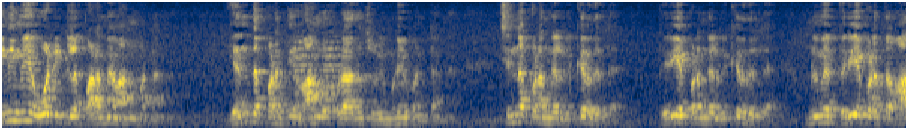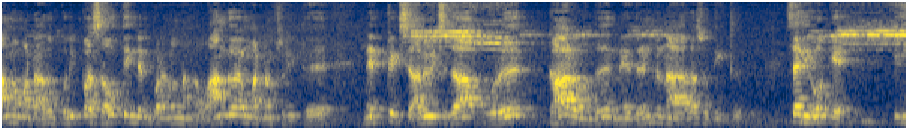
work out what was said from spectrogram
இனிமே ஓடிடியில் படமே வாங்க மாட்டாங்க. எந்த படத்தையும் வாங்கக்கூடாதுன்னு சொல்லி முடிவு பண்ணிட்டாங்க. சின்ன படங்கள் விற்கிறது இல்லை பெரிய படங்கள் விற்கிறது இல்லை இனிமே பெரிய படத்தை வாங்க மாட்டோம் அதுவும் குறிப்பாக சவுத் இந்தியன் படங்கள் நாங்கள் வாங்கவே மாட்டோம்னு சொல்லிட்டு நெட்ஃப்ளிக்ஸ் அறிவிச்சதா ஒரு கார்டு வந்து நேற்று ரெண்டு நாளாக தான் சுற்றிக்கிட்டு இருக்கு. சரி ஓகே. இது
